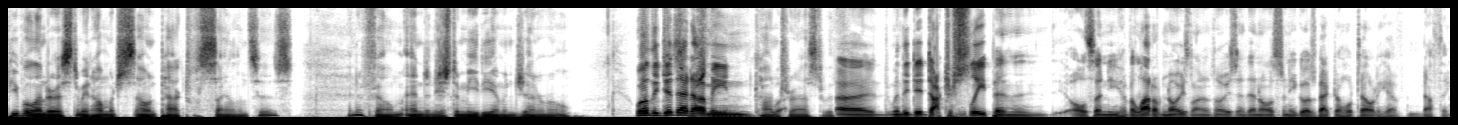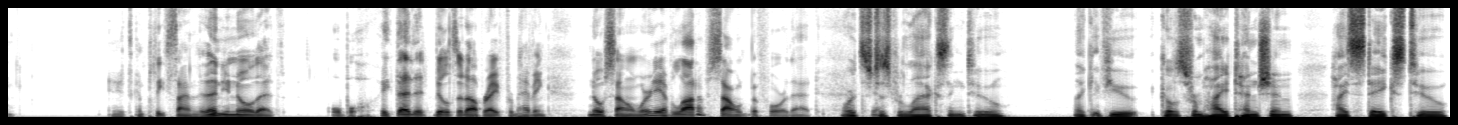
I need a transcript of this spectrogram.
People underestimate how much how impactful silence is in a film and in just a medium in general. Well, they did that. I especially in mean, contrast with uh, when they did Doctor Sleep, and all of a sudden you have a lot of noise, a lot of noise, and then all of a sudden he goes back to the hotel and you have nothing, and it's complete silence. And then you know that, oh boy, that it builds it up right from having no sound. Where do you have a lot of sound before that? Or it's Yeah. just relaxing too. Like if you it goes from high tension, high stakes to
